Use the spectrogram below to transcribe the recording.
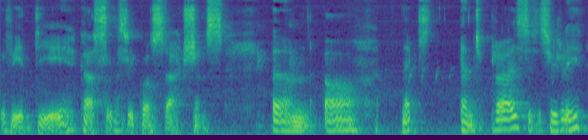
with the castle's reconstructions. Um, our next enterprise is really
